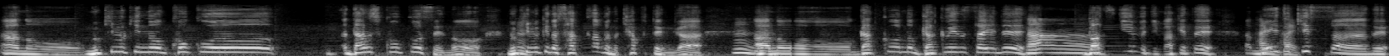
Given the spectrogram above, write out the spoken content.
あの、ムキムキの高校、男子高校生のムキムキのサッカー部のキャプテンが、うんうんあ、の、学校の学園祭で、罰ゲームに負けて、はいメイド喫茶で、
